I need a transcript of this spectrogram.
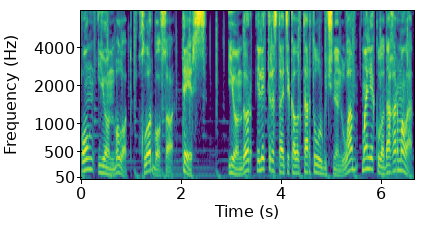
оң ион болот. Хлор болсо терс иондор электростатикалык тартылуу күчүнөн улам молекулада кармалат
